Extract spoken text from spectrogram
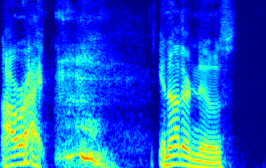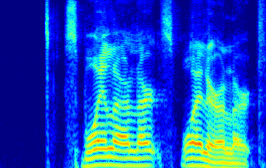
All right. In other news, spoiler alert, spoiler alert.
